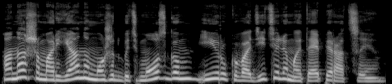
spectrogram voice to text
а наша Марьяна может быть мозгом и руководителем этой операции.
